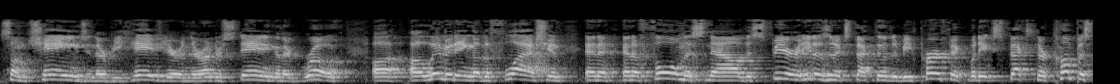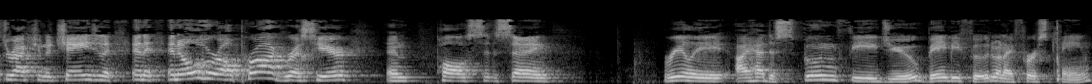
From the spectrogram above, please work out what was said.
some change in their behavior and their understanding and their growth, uh, a limiting of the flesh and, and, a, and a fullness now of the spirit. He doesn't expect them to be perfect, but he expects their compass direction to change and, and, and overall progress here. And Paul is saying, really, I had to spoon feed you baby food when I first came,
